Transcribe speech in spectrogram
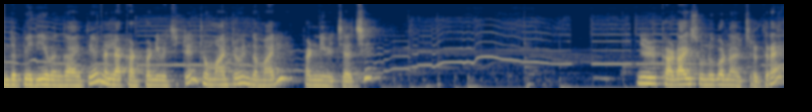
அந்த பெரிய வெங்காயத்தையும் நல்லா கட் பண்ணி வச்சுட்டேன் டொமாட்டோ இந்த மாதிரி பண்ணி வச்சாச்சு. கடாய் சுண்டு பண்ண வச்சுருக்கிறேன்.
